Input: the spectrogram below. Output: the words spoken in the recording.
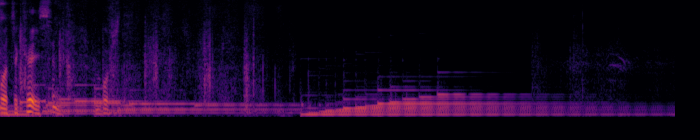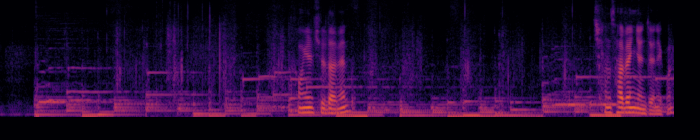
뭐 적혀 있습니다. 봅시다. 통일칠다면 1400년 전이구나.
